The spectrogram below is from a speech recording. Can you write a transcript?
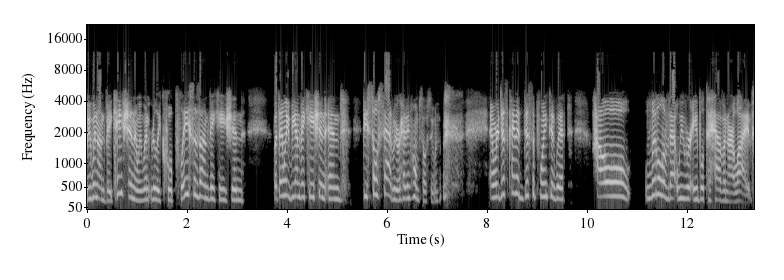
we went on vacation and we went really cool places on vacation. But then we'd be on vacation and be so sad we were heading home so soon. and we're just kind of disappointed with how little of that we were able to have in our lives.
